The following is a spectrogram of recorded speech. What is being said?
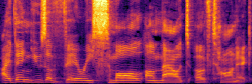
I then use a very small amount of tonic.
